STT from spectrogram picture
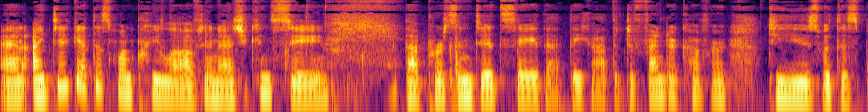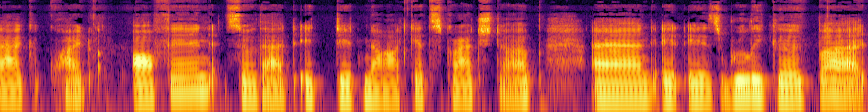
And I did get this one pre-loved, and as you can see, that person did say that they got the Defender cover to use with this bag quite often so that it did not get scratched up and it is really good but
